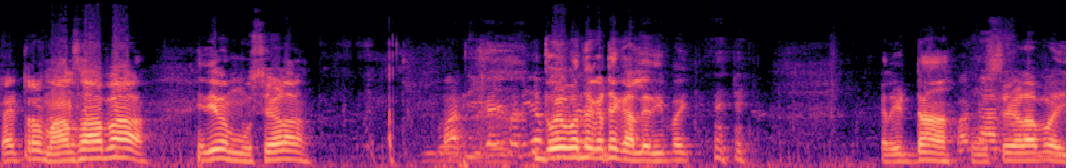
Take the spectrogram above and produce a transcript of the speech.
ਟਰੈਕਟਰ ਮਾਨ ਸਾਹਿਬ ਆ ਇਹਦੀ ਵਾ ਮੂਸੇ ਵਾਲਾ। ਬਾ ਠੀਕ ਹੈ ਜੀ ਵਧੀਆ ਦੋਏ ਬੰਦੇ ਇਕੱਠੇ ਕਰ ਲਏ ਦੀ ਭਾਈ। ਕੈਨੇਡਾ ਮੂਸੇ ਵਾਲਾ ਭਾਈ।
